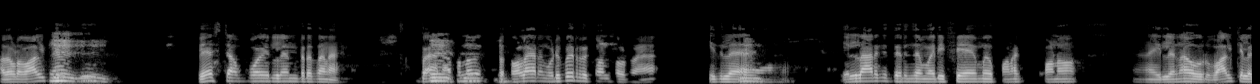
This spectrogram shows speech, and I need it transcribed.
அதோட வாழ்க்கை. வேஸ்டா போயிடலன்றதானே இப்ப நான் சொன்னது. இப்ப தொள்ளாயிரம் கோடி பேர் இருக்கோம்னு சொல்றேன் இதுல. எல்லாருக்கும் தெரிஞ்ச மாதிரி ஃபேம் பண பணம் இல்லைன்னா ஒரு வாழ்க்கையில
